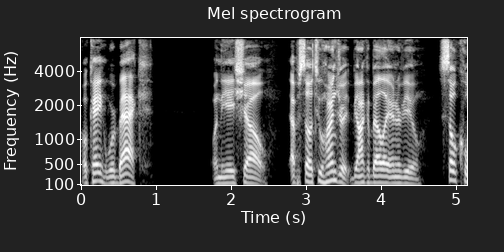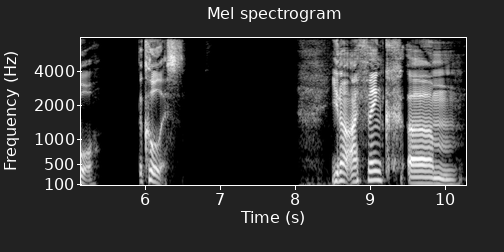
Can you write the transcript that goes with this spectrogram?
Okay, we're back on the A show, episode 200, Bianca Belair interview. So cool, the coolest. You know, I think um,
